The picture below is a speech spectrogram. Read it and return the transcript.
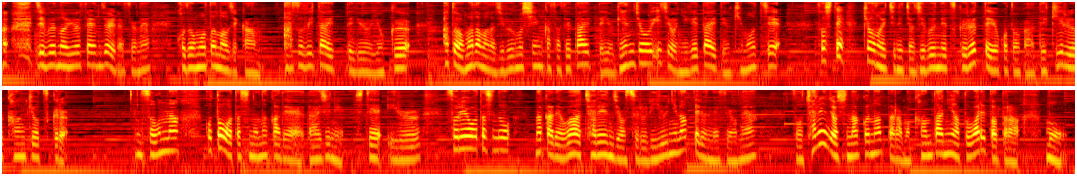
自分の優先順位ですよね。子供との時間遊びたいっていう欲あとはまだまだ自分も進化させたいっていう現状維持を逃げたいという気持ちそして今日の一日を自分で作るっていうことができる環境を作る。そんなことを私の中で大事にしている。それを私の中ではチャレンジをする理由になってるんですよね。そうチャレンジをしなくなったら、まあ、簡単に雇われたったらもう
